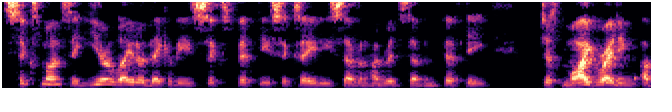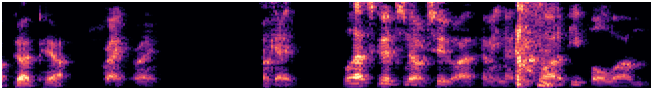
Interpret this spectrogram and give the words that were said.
six months, a year later, they could be 650, 680, 700, 750, just migrating up that path. Right, right. Okay. Well, that's good to know too. I, I mean, I think a lot of people um,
